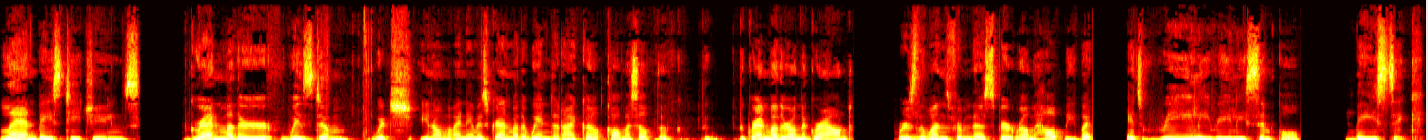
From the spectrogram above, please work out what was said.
land based teachings, grandmother wisdom, which, you know, my name is Grandmother Wind and I call, call myself the, the, the grandmother on the ground, whereas the ones from the spirit realm help me. But it's really, really simple, basic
